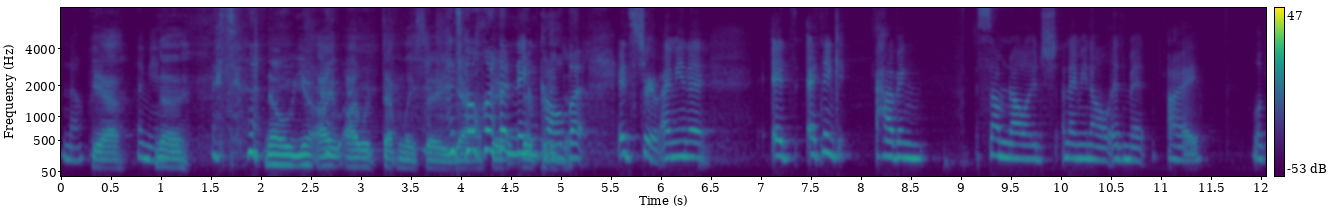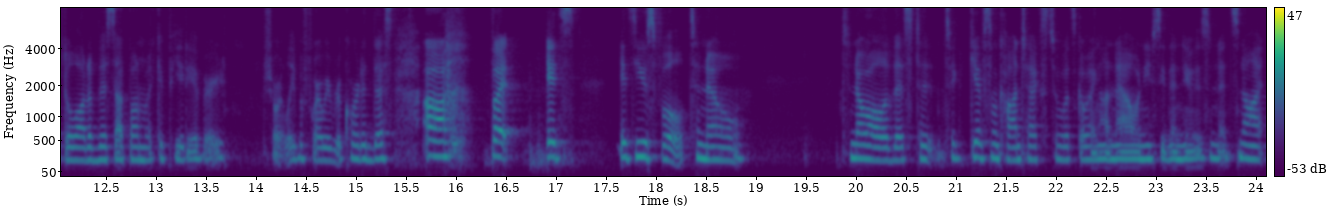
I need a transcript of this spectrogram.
no Yeah. I mean- no, no you know, I, I would definitely say, I yeah. don't want to name call, dumb. but it's true. I mean, it. It's. I think having some knowledge, and I mean, I'll admit, I looked a lot of this up on Wikipedia very shortly before we recorded this. Uh, but it's it's useful to know to know all of this to to give some context to what's going on now when you see the news, and it's not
